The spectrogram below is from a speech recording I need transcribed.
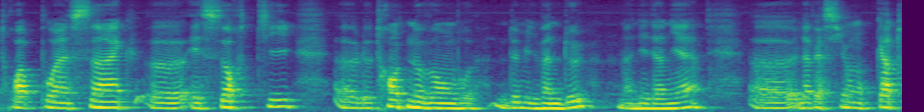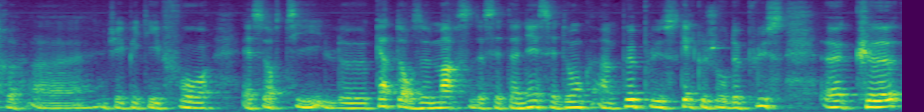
3.5 est sorti le 30 novembre 2022, l'année dernière. Euh, la version 4 euh, GPT-4 est sortie le 14 mars de cette année. C'est donc un peu plus, quelques jours de plus euh, que,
